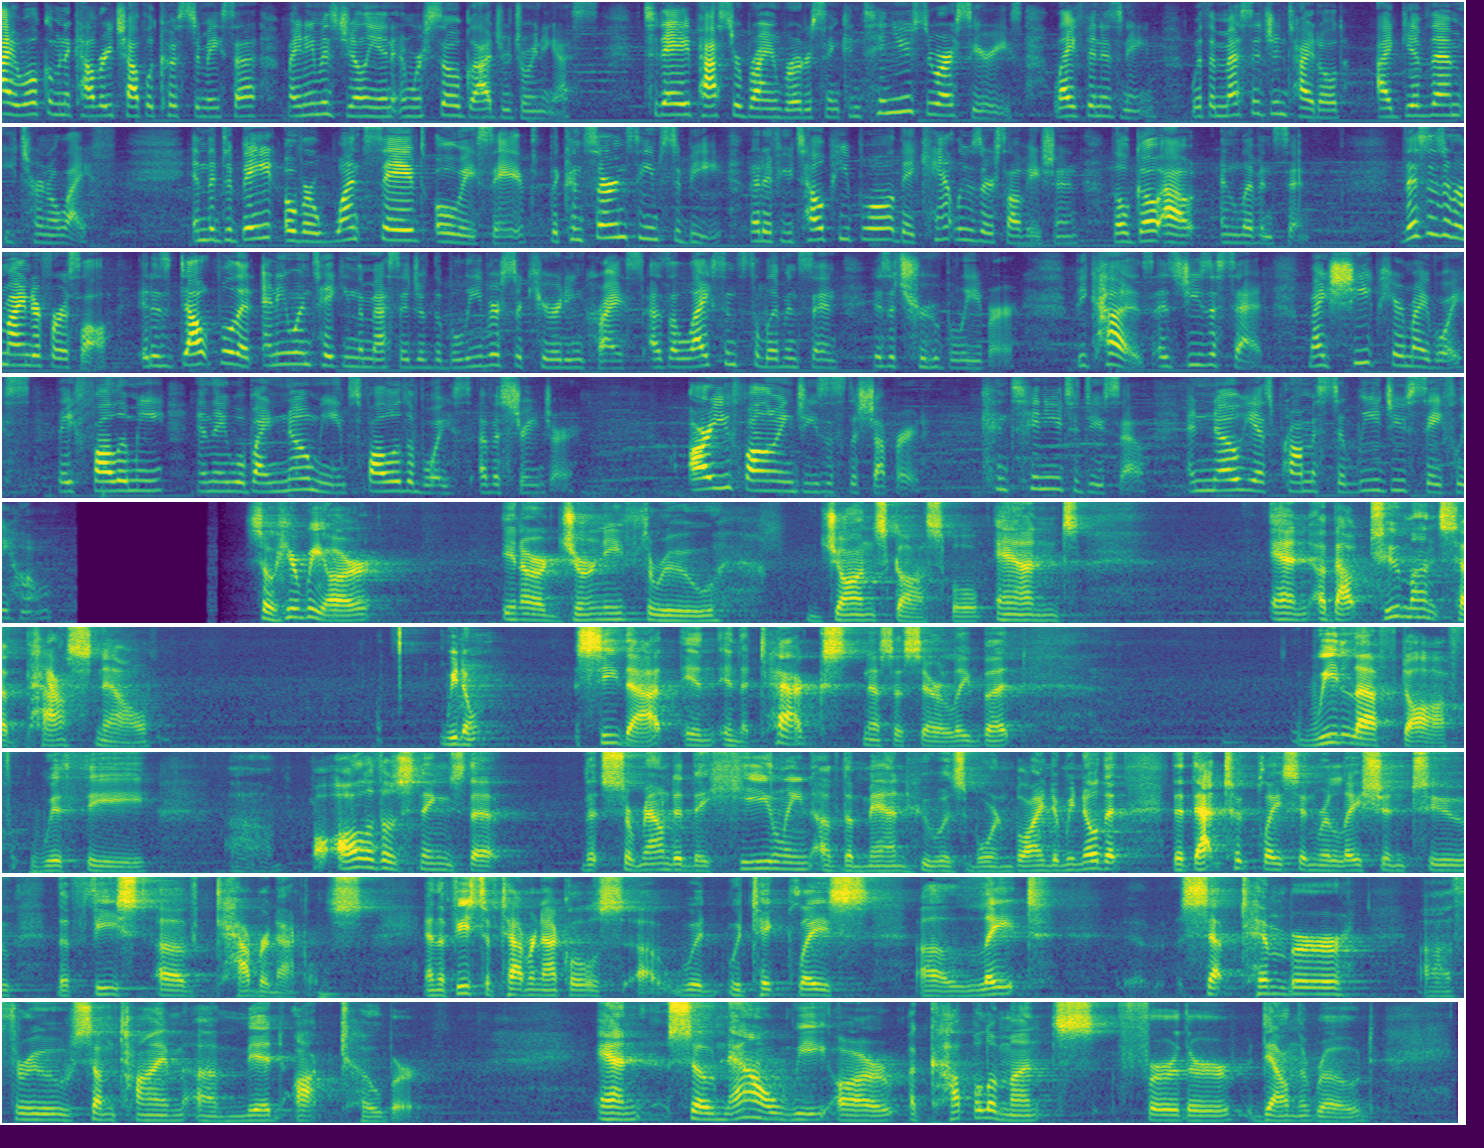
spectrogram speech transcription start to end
Hi, welcome to Calvary Chapel Costa Mesa. My name is Jillian, and we're so glad you're joining us. Today, Pastor Brian Broderson continues through our series, Life in His Name, with a message entitled, I Give Them Eternal Life. In the debate over once saved, always saved, the concern seems to be that if you tell people they can't lose their salvation, they'll go out and live in sin. This is a reminder for us all. It is doubtful that anyone taking the message of the believer's security in Christ as a license to live in sin is a true believer. Because, as Jesus said, My sheep hear my voice, they follow me, and they will by no means follow the voice of a stranger. Are you following Jesus the shepherd? Continue to do so, and know he has promised to lead you safely home. So here we are in our journey through John's gospel, and, and about two months have passed now. We don't see that in, in the text necessarily, but we left off with the um, all of those things that that surrounded the healing of the man who was born blind. And we know that that, that took place in relation to the feast of tabernacles. And the feast of tabernacles uh, would would take place uh, late september uh, through sometime uh, mid October. And so now we are a couple of months further down the road,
